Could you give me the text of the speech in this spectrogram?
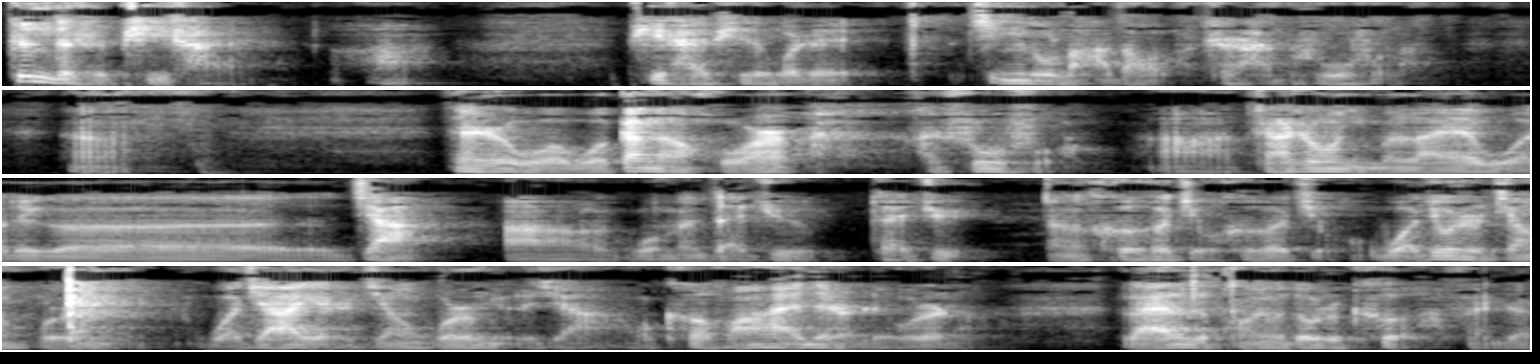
真的是劈柴啊，劈柴劈的我这筋都拉到了，这还不舒服了，啊。但是我我干干活儿很舒服啊。啥时候你们来我这个家啊，我们再聚再聚。能喝喝酒，喝喝酒。我就是江湖儿女，我家也是江湖儿女的家。我客房还在那儿留着呢，来了的朋友都是客，反正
